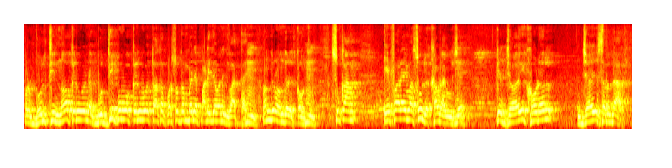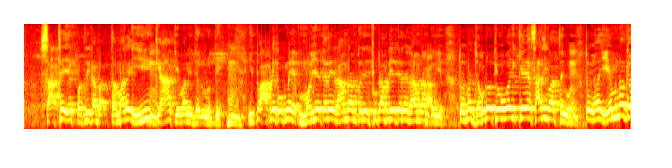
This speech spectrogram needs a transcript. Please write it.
પણ ભૂલથી ન કર્યું હોય ને બુદ્ધિપૂર્વક કરવું હોય તો આ તો પરસોત્તમભાઈને પાડી દેવાની જ વાત થાય. અંદરો અંદર જ કહું છું. શું કામ? એફઆરઆઈમાં શું લખાવડાવ્યું છે? કે જય ખોડલ જય સરદાર. સાથે એક પત્રિકા તમારે ઈ ક્યાં કહેવાની જરૂર હતી? ઈ તો આપણે કોકને મળીએ ત્યારે રામ રામ કરીએ છૂટા પડીએ ત્યારે રામ રામ કરીએ. તો એમાં ઝઘડો થયો હોય કે સારી વાત થઈ હોય? તો એમ ન કે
